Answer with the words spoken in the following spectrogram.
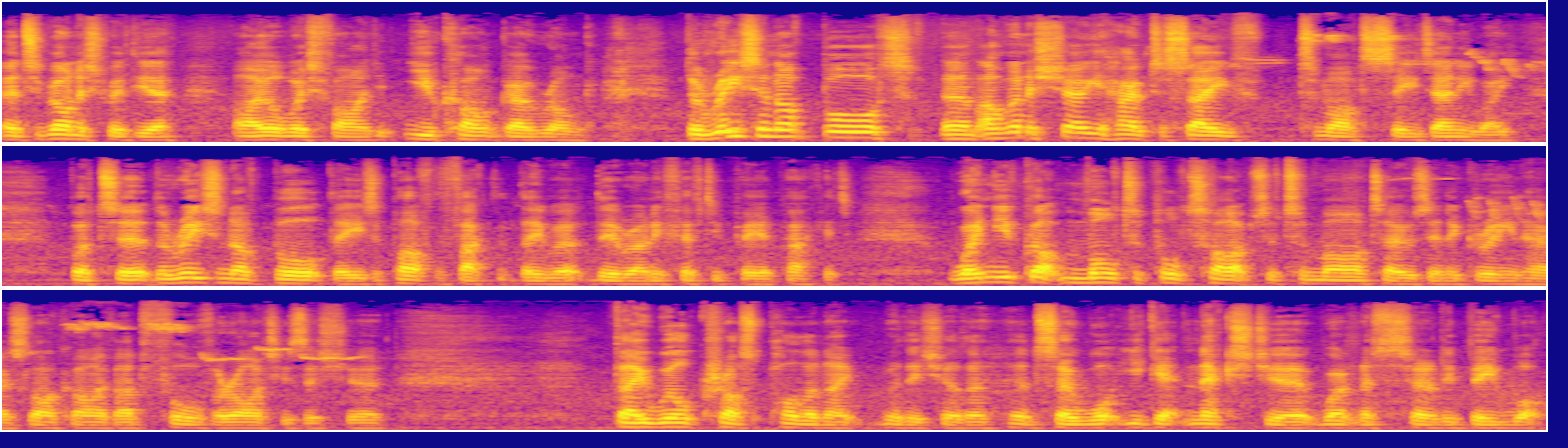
And to be honest with you, I always find you can't go wrong. The reason I've bought, um, I'm going to show you how to save tomato seeds anyway. But uh, the reason I've bought these, apart from the fact that they were they were only 50p a packet, when you've got multiple types of tomatoes in a greenhouse, like I've had four varieties this year, they will cross pollinate with each other and so what you get next year won't necessarily be what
